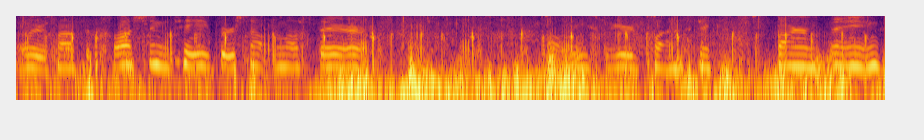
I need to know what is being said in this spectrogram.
Oh, there's lots of caution tape or something up there. All these weird plastic farm things.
